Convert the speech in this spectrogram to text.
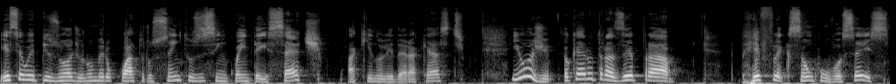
Esse é o episódio número 457 aqui no Lideracast. E hoje eu quero trazer para reflexão com vocês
